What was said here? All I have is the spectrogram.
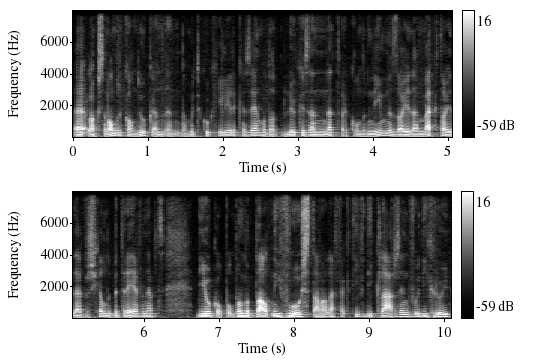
Uh, langs de andere kant ook, en, en daar moet ik ook heel eerlijk in zijn, wat dat leuk is aan netwerk ondernemen, is dat je dan merkt dat je daar verschillende bedrijven hebt die ook op, op een bepaald niveau staan al effectief, die klaar zijn voor die groei.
